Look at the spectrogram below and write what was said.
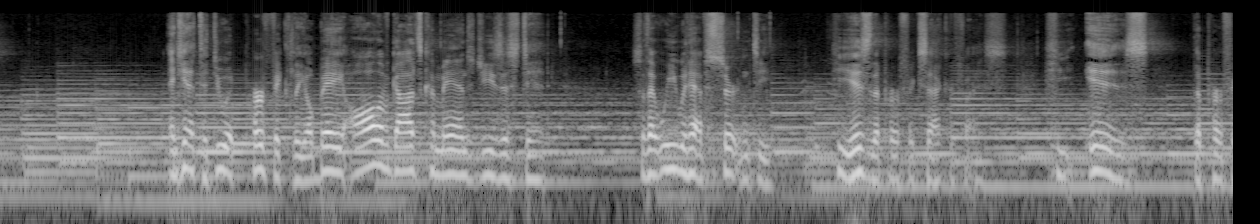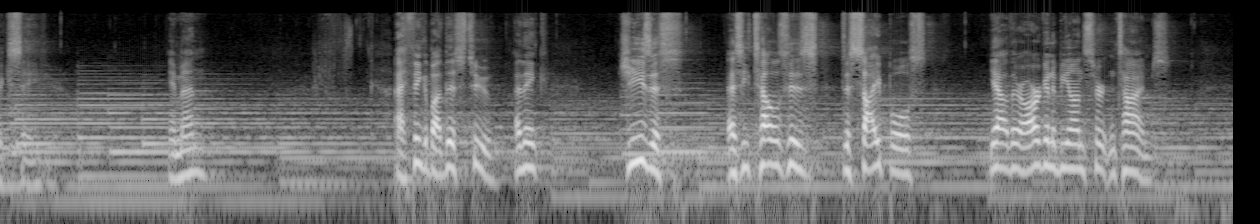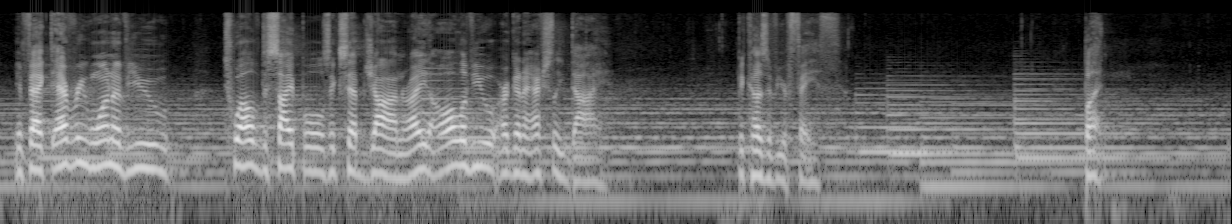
and yet to do it perfectly, obey all of God's commands Jesus did, so that we would have certainty He is the perfect sacrifice, He is the perfect Savior. Amen? I think about this too. I think Jesus, as He tells His disciples yeah, there are going to be uncertain times. In fact, every one of you, 12 disciples except John, right? All of you are going to actually die because of your faith. But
